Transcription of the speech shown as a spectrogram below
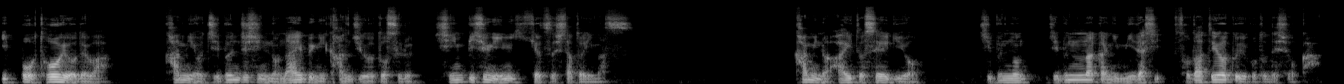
一方、東洋では、神を自分自身の内部に感じようとする神秘主義に帰結したと言います。神の愛と正義を自分の、自分の中に見出し育てようということでしょうか。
